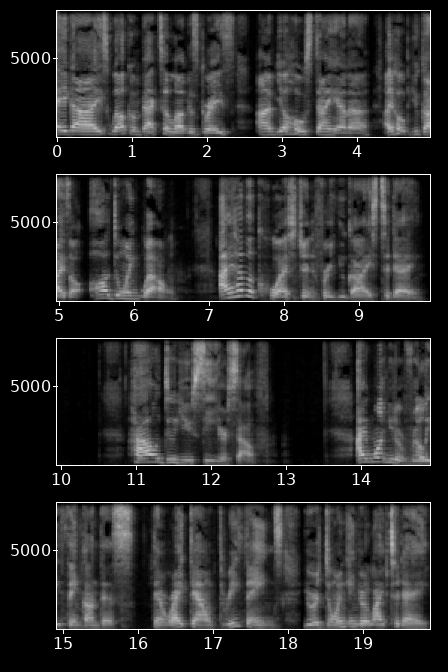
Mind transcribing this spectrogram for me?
guys, welcome back to Love is Grace. I'm your host, Diana. I hope you guys are all doing well. I have a question for you guys today. How do you see yourself? I want you to really think on this. Then write down three things you're doing in your life today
